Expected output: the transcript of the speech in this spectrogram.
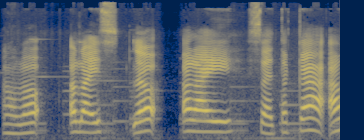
เอาแล้วอะไรแล้วอะไรใส่ตะกร้า เอ้า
